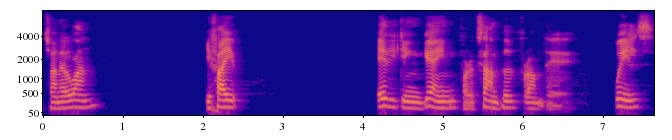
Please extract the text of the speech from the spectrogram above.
channel 1 if I editing gain, for example, from the wheels,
